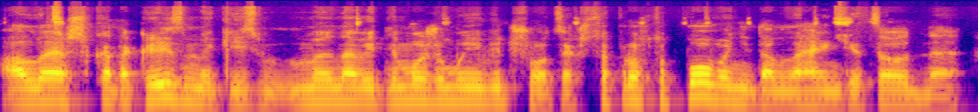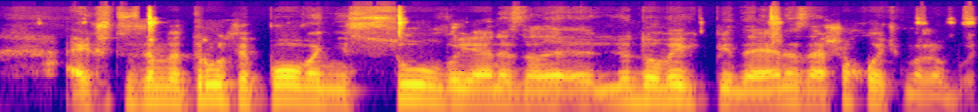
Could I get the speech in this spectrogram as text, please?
але ж катаклізм якийсь, ми навіть не можемо що це. Якщо це просто повені там легенькі, це одне. А якщо це землетруси, повені, суви, я не знаю, льодовик піде, я не знаю, що хоч може бути.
